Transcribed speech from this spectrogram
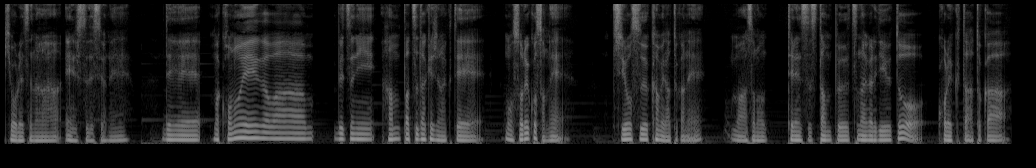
強烈な演出ですよね。で、まあ、この映画は別に反発だけじゃなくて、もうそれこそね、血を吸うカメラとかね、まあそのテレンス・スタンプつながりで言うと、コレクターとか、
